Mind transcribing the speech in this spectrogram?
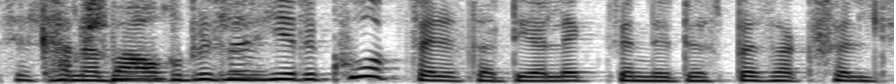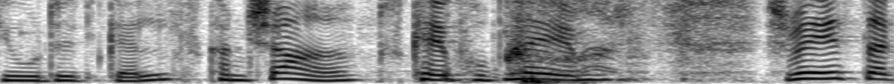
Das Kann aber auch ein bisschen aufgefallen? hier der Kurpfälzer Dialekt, wenn dir das besser gefällt, Judith, gell? Das kann schon. Das ist kein Problem. ich weiß, der,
